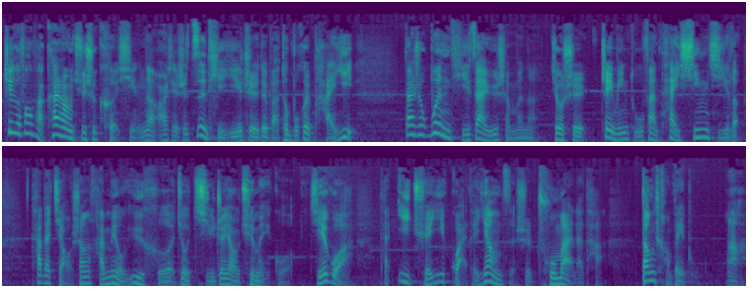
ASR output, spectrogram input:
这个方法看上去是可行的，而且是自体移植，对吧？都不会排异。但是问题在于什么呢？就是这名毒贩太心急了，他的脚伤还没有愈合，就急着要去美国。结果啊，他一瘸一拐的样子是出卖了他，当场被捕啊。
